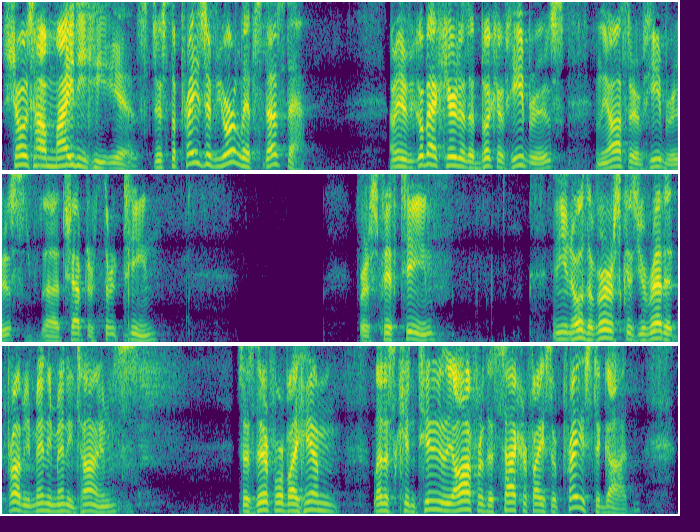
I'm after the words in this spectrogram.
shows how mighty he is. Just the praise of your lips does that. I mean, if you go back here to the book of Hebrews, and the author of Hebrews, uh, chapter 13, verse 15, and you know the verse because you've read it probably many, many times. It says, Therefore, by him let us continually offer the sacrifice of praise to God.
